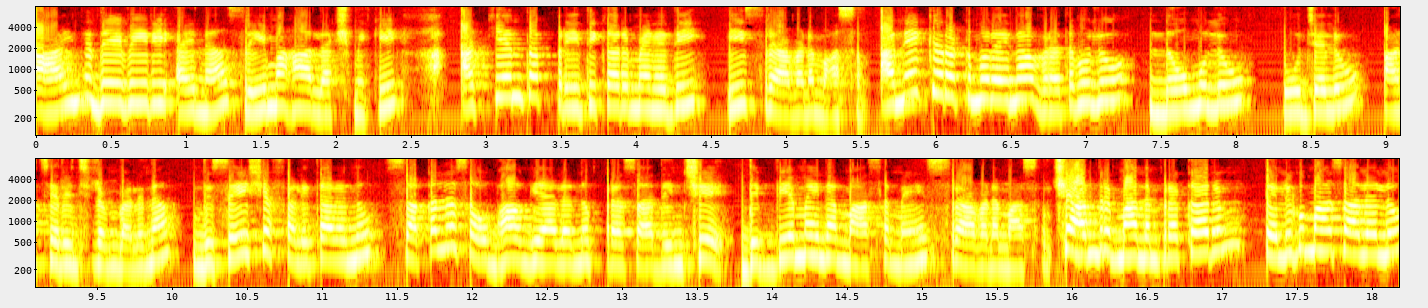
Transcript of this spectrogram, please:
ఆయన దేవేరి అయిన శ్రీ మహాలక్ష్మికి అత్యంత ప్రీతికరమైనది ఈ శ్రావణ మాసం. అనేక రకములైన వ్రతములు నోములు పూజలు ఆచరించడం వలన విశేష ఫలితాలను సకల సౌభాగ్యాలను ప్రసాదించే దివ్యమైన మాసమే శ్రావణ మాసం. చాంద్రమానం ప్రకారం తెలుగు మాసాలలో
